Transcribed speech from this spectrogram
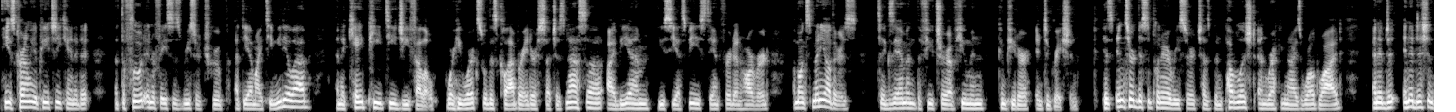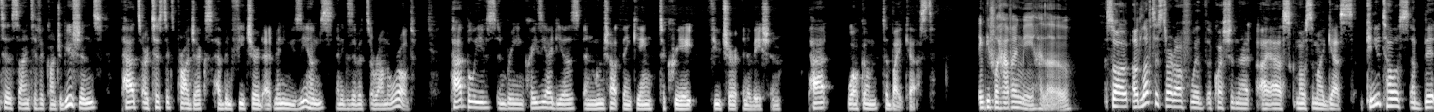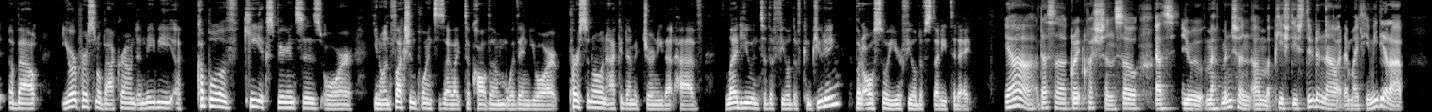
He is currently a PhD candidate at the Fluid Interfaces Research Group at the MIT Media Lab and a KBTG Fellow, where he works with his collaborators such as NASA, IBM, UCSB, Stanford, and Harvard, amongst many others, to examine the future of human computer integration. His interdisciplinary research has been published and recognized worldwide, and in addition to his scientific contributions, Pat's artistic projects have been featured at many museums and exhibits around the world. Pat believes in bringing crazy ideas and moonshot thinking to create future innovation. Pat, welcome to Bytecast. Thank you for having me. Hello. So, I'd love to start off with a question that I ask most of my guests. Can you tell us a bit about your personal background and maybe a couple of key experiences or, you know, inflection points as I like to call them within your personal and academic journey that have led you into the field of computing, but also your field of study today? Yeah, that's a great question. So, as you have mentioned, I'm a PhD student now at MIT Media Lab.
